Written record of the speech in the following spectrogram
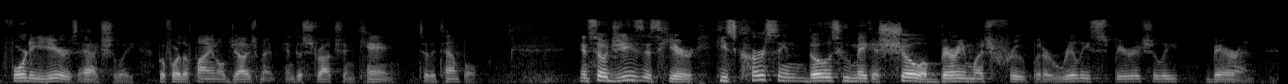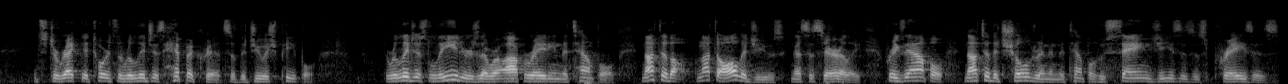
40 years, actually, before the final judgment and destruction came to the temple. And so Jesus here, he's cursing those who make a show of bearing much fruit but are really spiritually barren. It's directed towards the religious hypocrites of the Jewish people, the religious leaders that were operating the temple, not to, the, not to all the Jews necessarily. For example, not to the children in the temple who sang Jesus' praises.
